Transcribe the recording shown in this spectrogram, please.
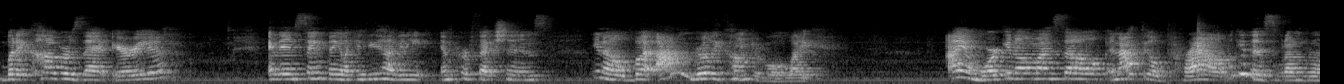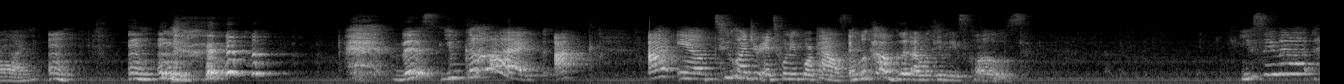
But it covers that area. And then same thing, like if you have any imperfections, you know, but I'm really comfortable. Like I am working on myself and I feel proud. Look at this, what I'm growing. Mm, mm, mm. this, you guys, I, I am 224 pounds and look how good I look in these clothes. You see that?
